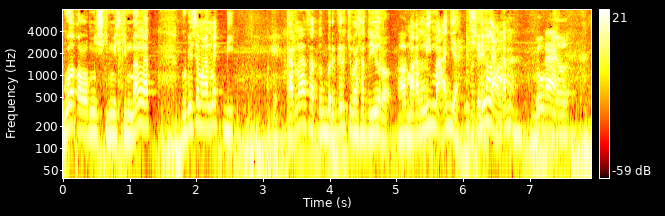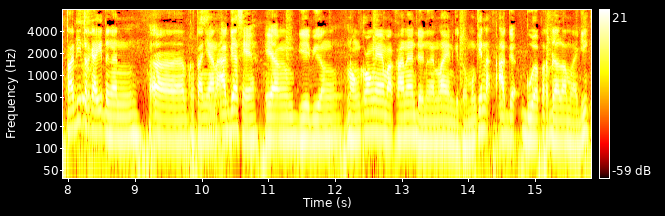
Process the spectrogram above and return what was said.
Gue kalau miskin-miskin banget, gue bisa makan McD. Oke. Karena satu burger cuma satu euro, Oke. makan lima aja, kenyang kan? gokil Nah, tadi terkait dengan eh, pertanyaan Agas ya, yang dia bilang nongkrongnya, makanan dan lain-lain gitu. Mungkin agak gua perdalam lagi.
